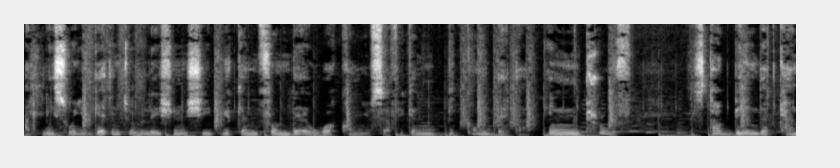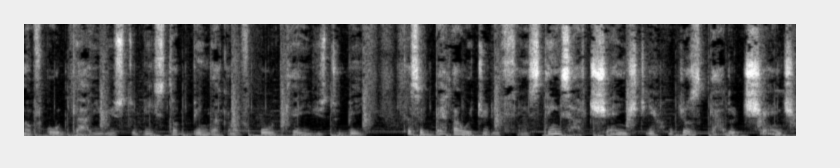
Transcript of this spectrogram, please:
At least when you get into a relationship, you can from there work on yourself. You can become better, improve. Stop being that kind of old guy you used to be. Stop being that kind of old guy you used to be. There's a better way to do things. Things have changed. You just got to change.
